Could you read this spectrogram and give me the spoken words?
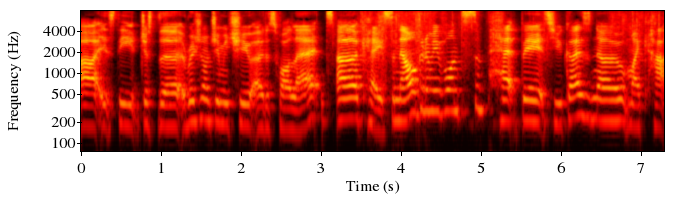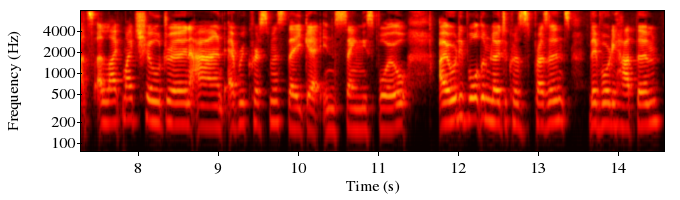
Uh, it's the just the original Jimmy Choo Eau de Toilette. Okay, so now we're gonna move on to some pet bits. You guys know my cats are like my children and every Christmas they get insanely spoiled. I already bought them loads of Christmas presents. They've already had them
